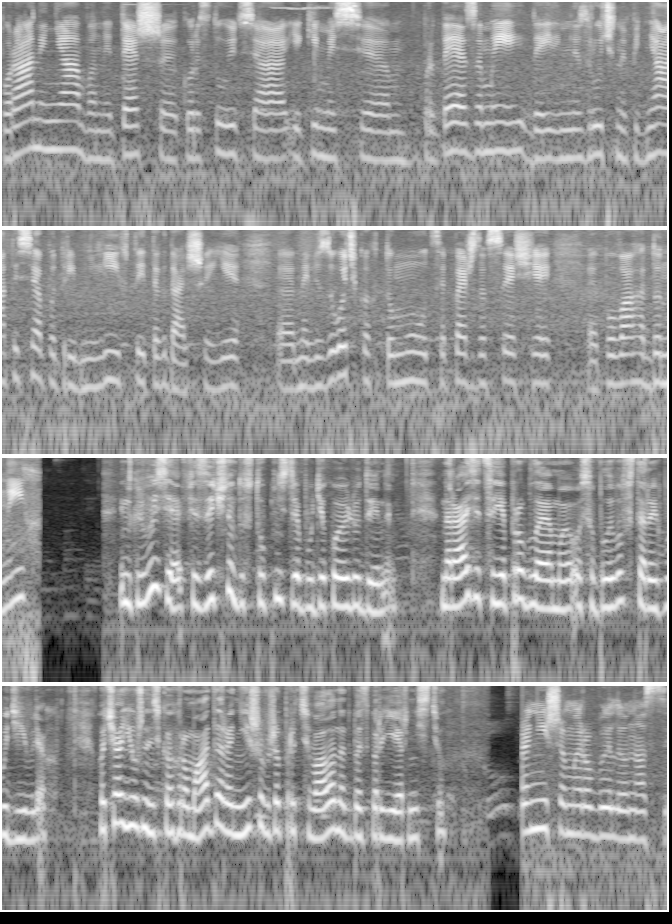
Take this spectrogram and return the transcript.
поранення, вони теж користуються якимись протезами, де їм незручно піднятися, потрібні ліфти і так далі. Є на візочках, тому це перш за все ще повага до них. Інклюзія фізична доступність для будь-якої людини. Наразі це є проблемою, особливо в старих будівлях. Хоча Южненська громада раніше вже працювала над безбар'єрністю. Раніше ми робили у нас,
